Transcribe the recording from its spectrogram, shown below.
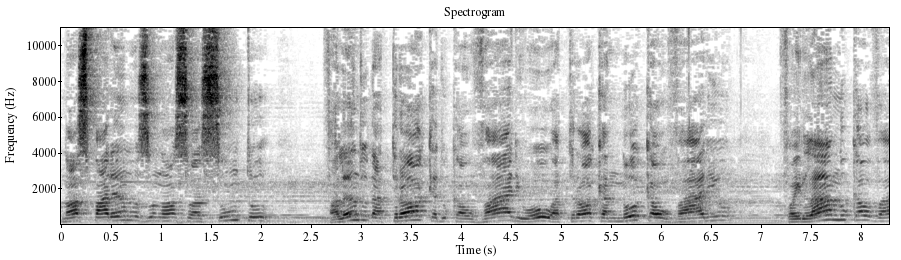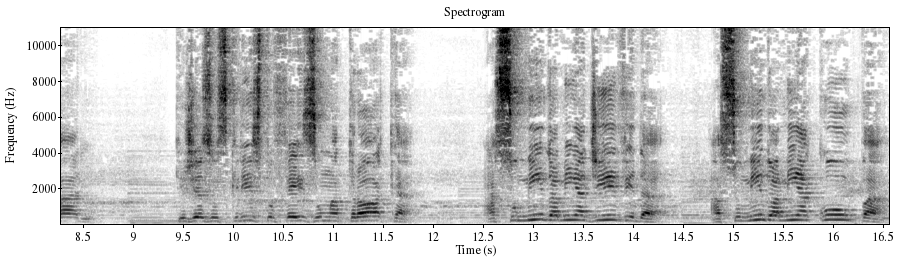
nós paramos o nosso assunto falando da troca do Calvário ou a troca no Calvário. Foi lá no Calvário que Jesus Cristo fez uma troca, assumindo a minha dívida, assumindo a minha culpa,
